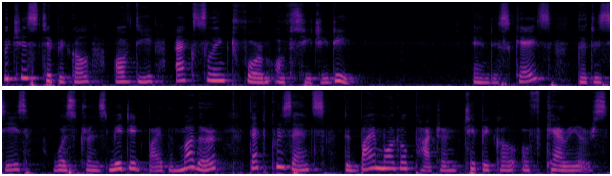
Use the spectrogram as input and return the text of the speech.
which is typical of the X-linked form of CGD. In this case, the disease was transmitted by the mother that presents the bimodal pattern typical of carriers.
